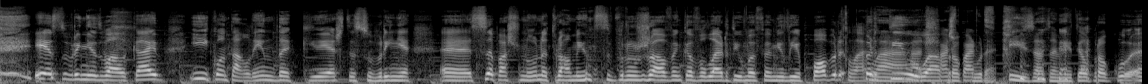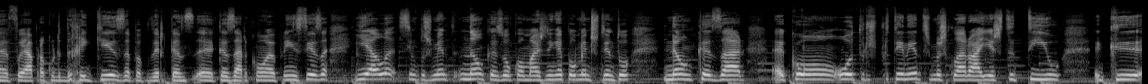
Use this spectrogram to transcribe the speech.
é a sobrinha do Alcaide e conta a lenda que esta sobrinha uh, se apaixonou naturalmente por um jovem cavaleiro de uma família pobre, claro, partiu claro, à procura. Parte. Exatamente, ele procura, uh, foi à procura de riqueza para poder uh, casar com a princesa e ela simplesmente não casou com mais ninguém, pelo menos tentou não casar com outros pretendentes, mas claro, há este tio que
